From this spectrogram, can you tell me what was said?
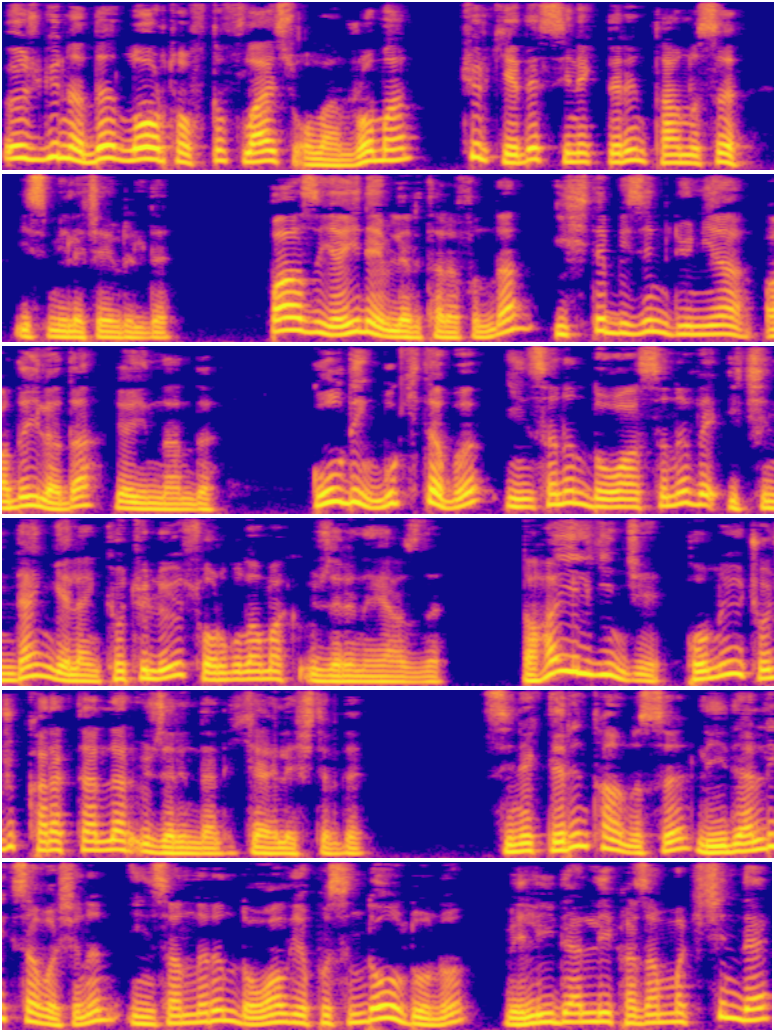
Özgün adı Lord of the Flies olan roman Türkiye'de Sineklerin Tanrısı ismiyle çevrildi. Bazı yayın evleri tarafından İşte Bizim Dünya adıyla da yayınlandı. Goulding bu kitabı insanın doğasını ve içinden gelen kötülüğü sorgulamak üzerine yazdı. Daha ilginci konuyu çocuk karakterler üzerinden hikayeleştirdi. Sineklerin tanrısı liderlik savaşının insanların doğal yapısında olduğunu ve liderliği kazanmak için de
